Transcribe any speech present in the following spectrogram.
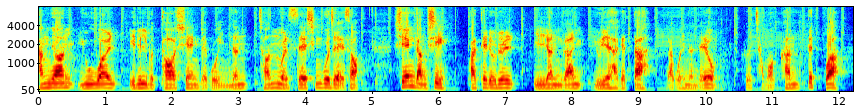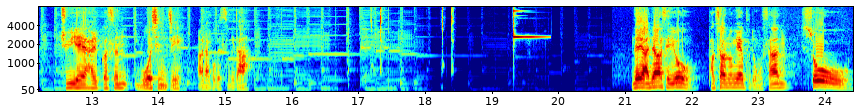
작년 6월 1일부터 시행되고 있는 전월세 신고제에서 시행 당시 과태료를 1년간 유예하겠다라고 했는데요. 그 정확한 뜻과 주의해야 할 것은 무엇인지 알아보겠습니다. 네, 안녕하세요. 박찬웅의 부동산 쇼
